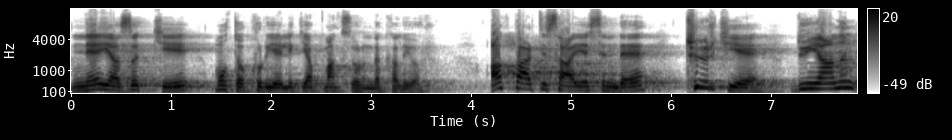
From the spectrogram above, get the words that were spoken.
ne yazık ki motokuryelik yapmak zorunda kalıyor. AK Parti sayesinde Türkiye dünyanın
